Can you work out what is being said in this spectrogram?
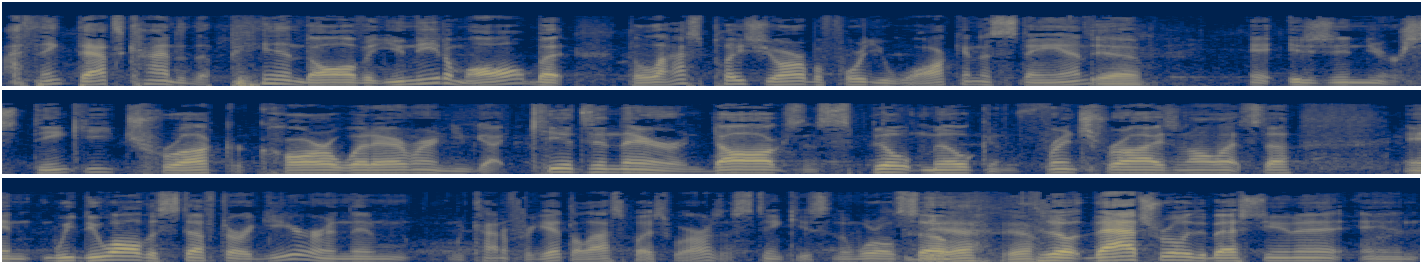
I think that's kind of the pin to all of it. You need them all, but the last place you are before you walk in a stand, Yeah. is in your stinky truck or car or whatever, and you've got kids in there and dogs and spilt milk and French fries and all that stuff. And we do all this stuff to our gear, and then we kind of forget the last place we are is the stinkiest in the world. So, Yeah, yeah. so that's really the best unit, and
